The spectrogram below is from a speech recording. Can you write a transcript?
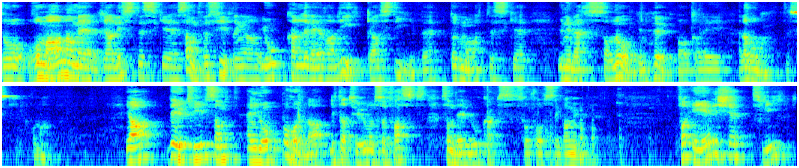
Da romaner med realistiske samfunnsskildringer jo kan levere like stive, dogmatiske univers som noen høyborgerlig eller romantisk roman. Ja, det er utvilsomt en jobb å holde litteraturen så fast som det Lukács så for seg var mulig. For er det ikke slik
